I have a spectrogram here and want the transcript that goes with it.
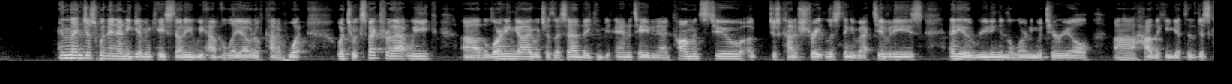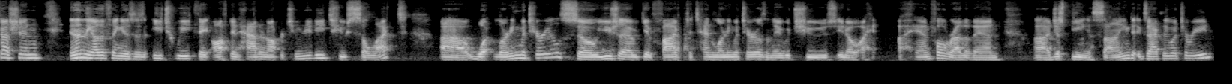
And then just within any given case study, we have the layout of kind of what, what to expect for that week. Uh, the learning guide, which as I said, they can annotate and add comments to, uh, just kind of straight listing of activities, any of the reading and the learning material, uh, how they can get to the discussion. And then the other thing is, is each week they often had an opportunity to select uh, what learning materials. So usually I would give five to 10 learning materials and they would choose, you know, a, a handful rather than uh, just being assigned exactly what to read.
